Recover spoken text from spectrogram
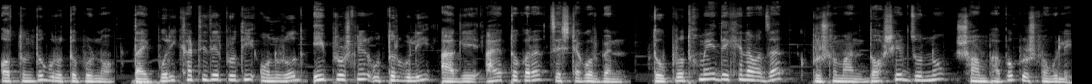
অত্যন্ত গুরুত্বপূর্ণ। তাই পরীক্ষার্থীদের প্রতি অনুরোধ, এই প্রশ্নের উত্তরগুলি আগে আয়ত্ত করার চেষ্টা করবেন। তো প্রথমেই দেখে নেওয়া যাক প্রশ্নমান দশের জন্য সম্ভাব্য প্রশ্নগুলি।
